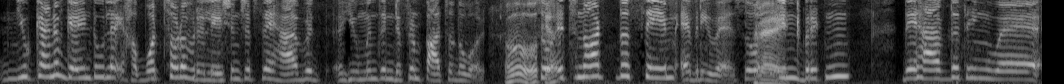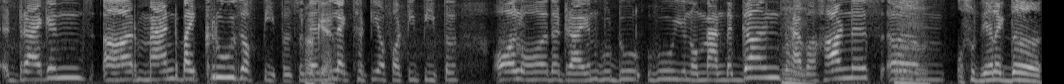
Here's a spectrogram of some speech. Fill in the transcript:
you kind of get into like what sort of relationships they have with humans in different parts of the world. Oh, okay. So it's not the same everywhere. So Right. in Britain, they have the thing where dragons are manned by crews of people. So there'll Okay. be like 30 or 40 people all over the dragon who do, who, you know, man the guns, have Hmm. a harness. Um, also they're like the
